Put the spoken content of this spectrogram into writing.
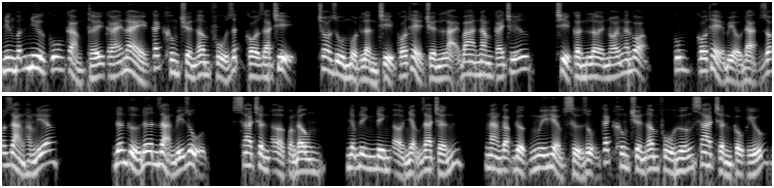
nhưng vẫn như cũ cảm thấy cái này cách không truyền âm phù rất có giá trị, cho dù một lần chỉ có thể truyền lại ba năm cái chữ, chỉ cần lời nói ngắn gọn, cũng có thể biểu đạt rõ ràng hàm nghĩa. Đơn cử đơn giản ví dụ, Sa Trần ở Quảng Đông, Nhậm Đình Đình ở Nhậm Gia Trấn, nàng gặp được nguy hiểm sử dụng cách không truyền âm phù hướng Sa Trần cầu cứu,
